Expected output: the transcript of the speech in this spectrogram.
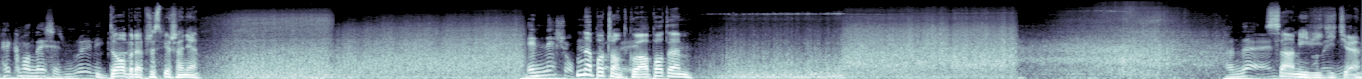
Pick up on this is really good. Dobre przyspieszenie. Na początku, a potem sami widzicie.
